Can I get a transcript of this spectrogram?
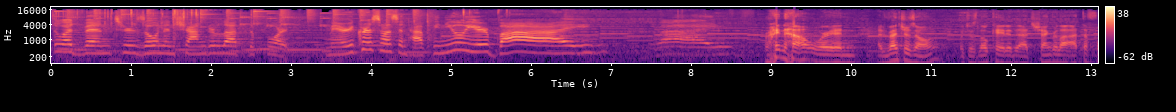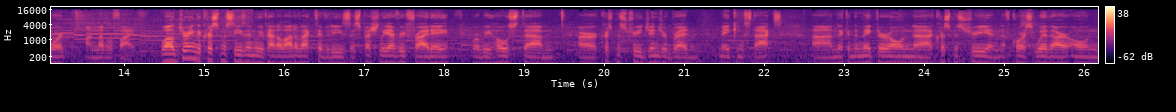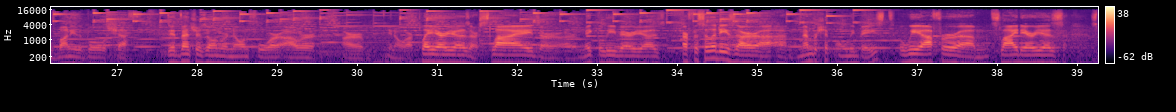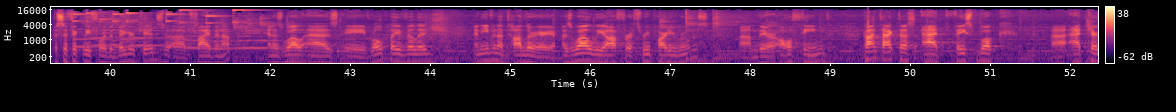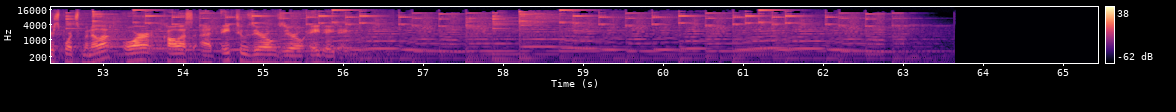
to Adventure Zone and Shangri-La at the Fort. Merry Christmas and Happy New Year. Bye. Bye. Right now, we're in Adventure Zone, which is located at Shangri-La at the Fort on level 5. Well, during the Christmas season, we've had a lot of activities, especially every Friday, where we host um, our Christmas tree gingerbread making stacks. Um, they can make their own uh, Christmas tree, and of course, with our own Bonnie the Bull chef. The Adventure Zone, we're known for our, our, you know, our play areas, our slides, our, our make-believe areas. Our facilities are uh, uh, membership-only based. We offer um, slide areas specifically for the bigger kids, uh, five and up, and as well as a role-play village and even a toddler area. As well, we offer three party rooms. Um, they are all themed. Contact us at Facebook Uh, at Kerry Sports Manila or call us at 820-0888.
